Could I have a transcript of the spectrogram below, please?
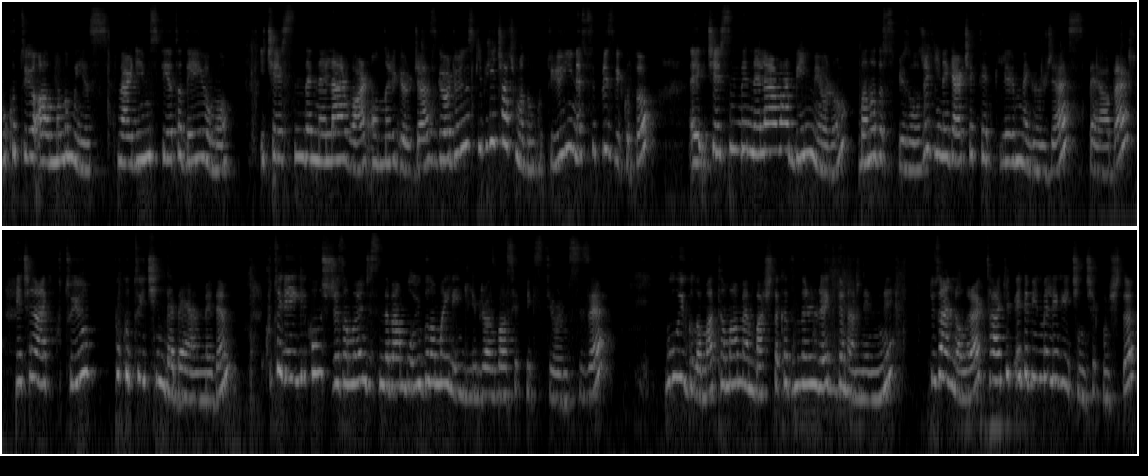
Bu kutuyu almalı mıyız? Verdiğimiz fiyata değiyor mu? İçerisinde neler var onları göreceğiz. Gördüğünüz gibi hiç açmadım kutuyu. Yine sürpriz bir kutu. Ee, içerisinde neler var bilmiyorum. Bana da sürpriz olacak. Yine gerçek tepkilerimle göreceğiz beraber. Geçen ayki kutuyu bu kutu için de beğenmedim. Kutuyla ilgili konuşacağız ama öncesinde ben bu uygulamayla ilgili biraz bahsetmek istiyorum size. Bu uygulama tamamen başta kadınların reg dönemlerini düzenli olarak takip edebilmeleri için çıkmıştı.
